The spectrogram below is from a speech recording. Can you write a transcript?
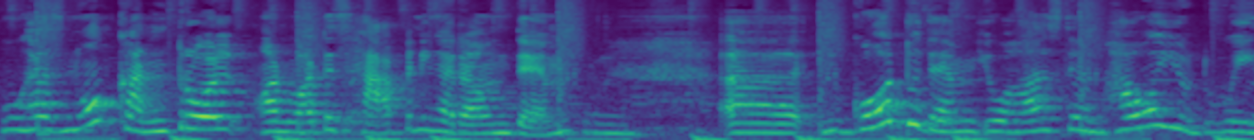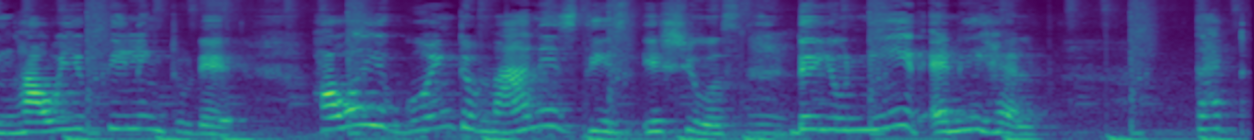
who has no control on what is happening around them. Uh, you go to them you ask them how are you doing? How are you feeling today? How are you going to manage these issues? Do you need any help? That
